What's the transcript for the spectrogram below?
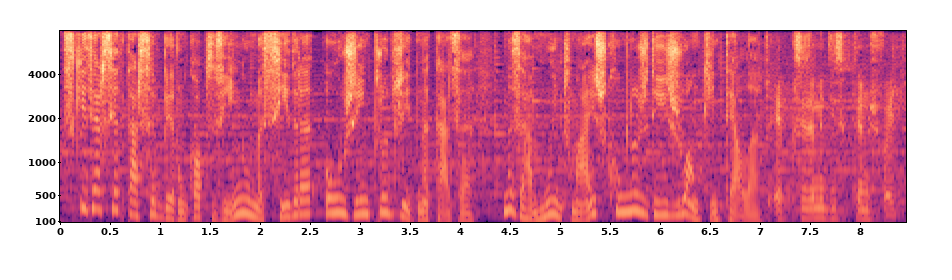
se quiser sentar-se a beber um copo de vinho, uma cidra ou o gin produzido na casa. Mas há muito mais, como nos diz João Quintela. É precisamente isso que temos feito,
